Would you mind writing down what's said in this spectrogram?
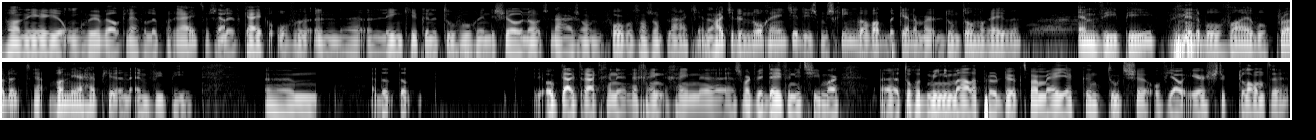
wanneer je ongeveer welk level hebt bereikt. Dus we zullen even kijken of we een, eh, een linkje kunnen toevoegen in de show notes naar zo'n voorbeeld van zo'n plaatje. En dan had je er nog eentje, die is misschien wel wat bekender, maar doe hem toch nog even. MVP, Minimal Viable Product. Ja. Wanneer heb je een MVP? Ehm, ja, dat, dat, ook uiteraard geen, geen, geen eh, zwart-wit definitie, maar eh, toch het minimale product waarmee je kunt toetsen of jouw eerste klanten,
